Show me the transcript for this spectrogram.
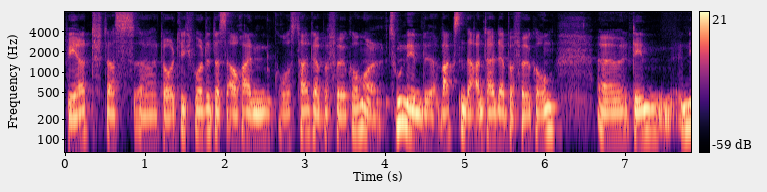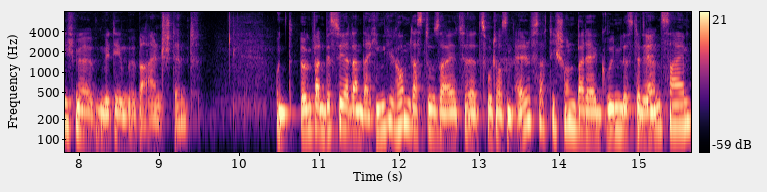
wert, dass äh, deutlich wurde, dass auch ein Großteil der Bevölkerung oder zunehmend wachsender Anteil der Bevölkerung äh, dem nicht mehr mit dem übereinstimmt. Und irgendwann bist du ja dann dahin gekommen, dass du seit äh, 2011, sagte ich schon, bei der Grünen Liste ja. Bensheim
